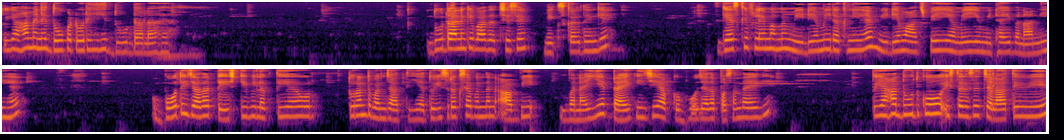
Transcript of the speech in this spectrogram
तो यहाँ मैंने दो कटोरी ही दूध डाला है। दूध डालने के बाद अच्छे से मिक्स कर देंगे। गैस की फ्लेम हमें मीडियम ही रखनी है। मीडियम आँच पे ही हमें ये मिठाई बनानी है। बहुत ही ज़्यादा टेस्टी भी लगती है और तुरंत बन जाती है। तो इस रक्षाबंधन आप भी बनाइए, ट्राई कीजिए, आपको बहुत ज़्यादा पसंद आएगी। तो यहाँ दूध को इस तरह से चलाते हुए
